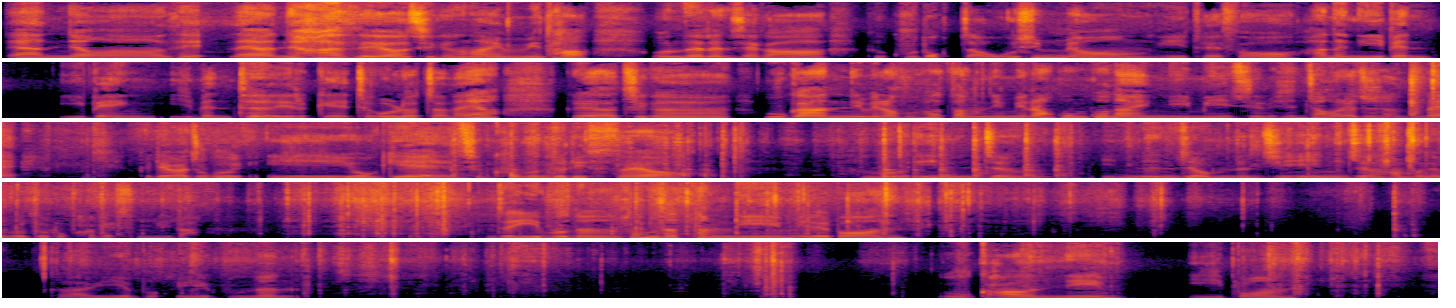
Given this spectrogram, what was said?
네, 안녕하세요. 네, 안녕하세요. 지경남입니다. 오늘은 제가 그 구독자 50명이 돼서 하는 이벤트, 이벤, 이벤트 이렇게 제가 올렸잖아요. 그래서 지금 우가님이랑 솜사탕님이랑 콩코나이님이 지금 신청을 해주셨는데 그래가지고 이 여기에 지금 그분들이 있어요. 한번 인증 있는지 없는지 인증 한번 해보도록 하겠습니다. 이제 이분은 솜사탕님 1번 그다음 이분, 이분은 우가은님 2번.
